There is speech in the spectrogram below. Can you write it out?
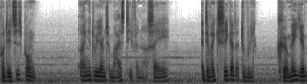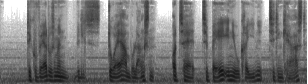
På det tidspunkt ringede du hjem til mig, Stefan, og sagde, at det var ikke sikkert, at du ville køre med hjem. Det kunne være, at du simpelthen ville stå af ambulancen og tage tilbage ind i Ukraine til din kæreste.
